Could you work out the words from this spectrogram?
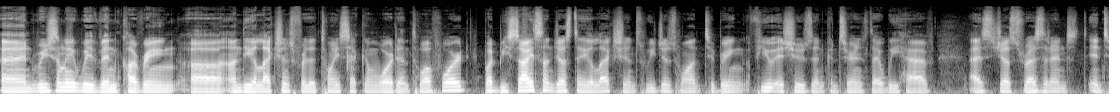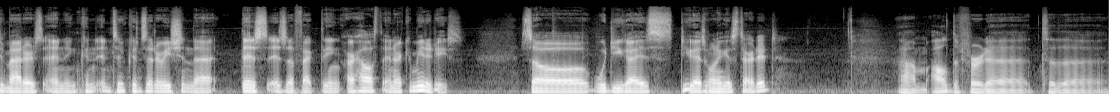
And recently, we've been covering uh, on the elections for the 22nd ward and 12th ward. But besides on just the elections, we just want to bring a few issues and concerns that we have as just residents into matters and in con- into consideration that this is affecting our health and our communities. So, would you guys do you guys want to get started? Um, I'll defer to to the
